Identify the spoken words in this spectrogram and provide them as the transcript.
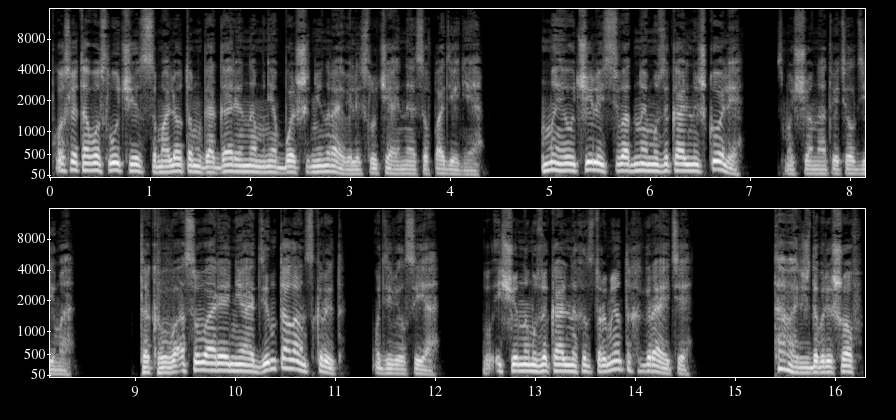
После того случая с самолетом Гагарина мне больше не нравились случайные совпадения. «Мы учились в одной музыкальной школе», — смущенно ответил Дима. «Так в вас, Варя, не один талант скрыт?» — удивился я. «Вы еще на музыкальных инструментах играете?» «Товарищ Добряшов».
